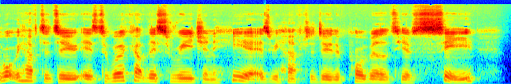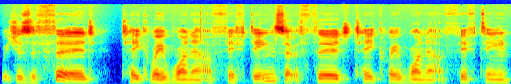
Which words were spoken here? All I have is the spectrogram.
what we have to do is to work out this region here is we have to do the probability of C, which is a third, take away 1 out of 15. So a third take away 1 out of 15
